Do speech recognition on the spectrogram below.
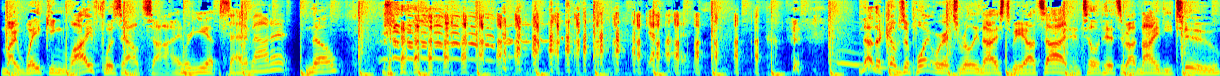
my waking life was outside. Were you upset about it? No. now there comes a point where it's really nice to be outside until it hits about 92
